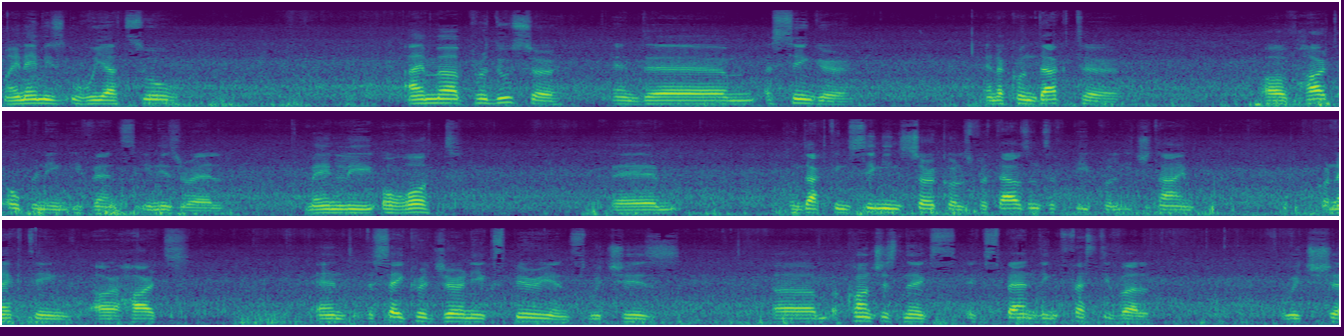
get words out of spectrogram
My name is Uria Tsur. I'm a producer and um, a singer and a conductor of heart-opening events in Israel, mainly Orot, um, conducting singing circles for thousands of people each time, connecting our hearts, and the Sacred Journey Experience, which is um, a consciousness expanding festival which uh,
